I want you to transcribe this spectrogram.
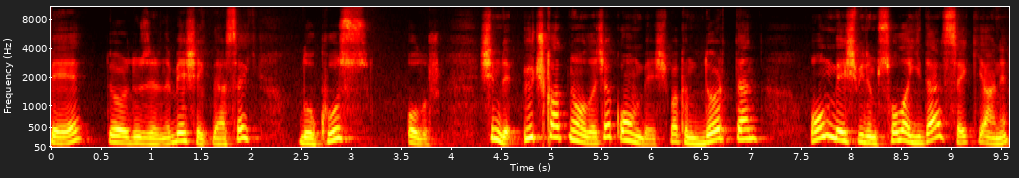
B 4'ün üzerine 5 eklersek 9 olur. Şimdi 3 kat ne olacak? 15. Bakın 4'ten 15 birim sola gidersek yani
